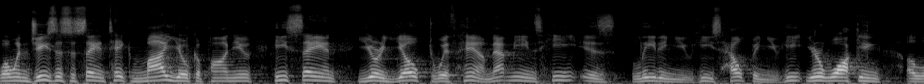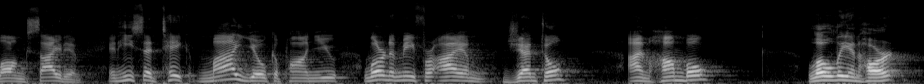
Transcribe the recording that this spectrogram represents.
Well, when Jesus is saying, Take my yoke upon you, he's saying you're yoked with him. That means he is leading you, he's helping you, he, you're walking alongside him. And he said, Take my yoke upon you, learn of me, for I am gentle, I'm humble, lowly in heart,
